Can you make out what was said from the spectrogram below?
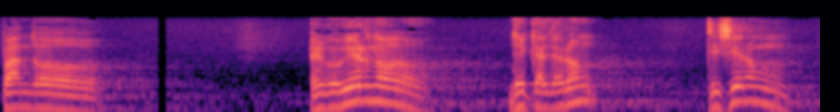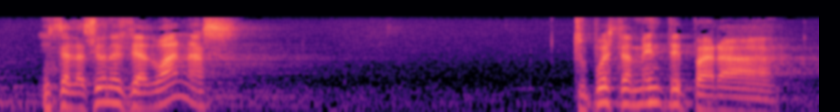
cuando el gobierno de Calderón se hicieron instalaciones de aduanas, supuestamente para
